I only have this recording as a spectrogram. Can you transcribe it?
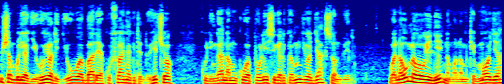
Mshambuliaji huyo alijiua baada ya kufanya kitendo hicho, kulingana na mkuu wa polisi katika mji wa Jacksonville. Wanaume wawili na mwanamke mmoja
